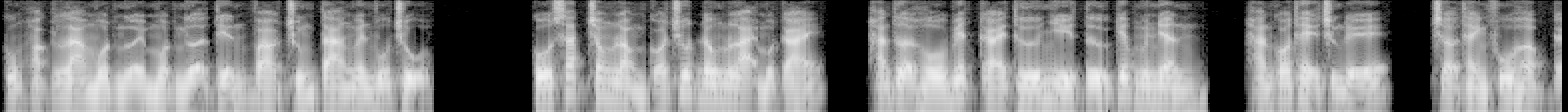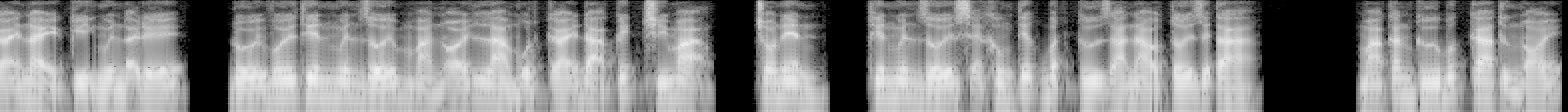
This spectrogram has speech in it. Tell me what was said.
cũng hoặc là một người một ngựa tiến vào chúng ta nguyên vũ trụ. Cố sắt trong lòng có chút đông lại một cái, hắn tựa hồ biết cái thứ nhì tử kiếp nguyên nhân, hắn có thể chứng đế, trở thành phù hợp cái này kỷ nguyên đại đế, đối với thiên nguyên giới mà nói là một cái đả kích trí mạng, cho nên, thiên nguyên giới sẽ không tiếc bất cứ giá nào tới giết ta. Mà căn cứ bức ca từng nói,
